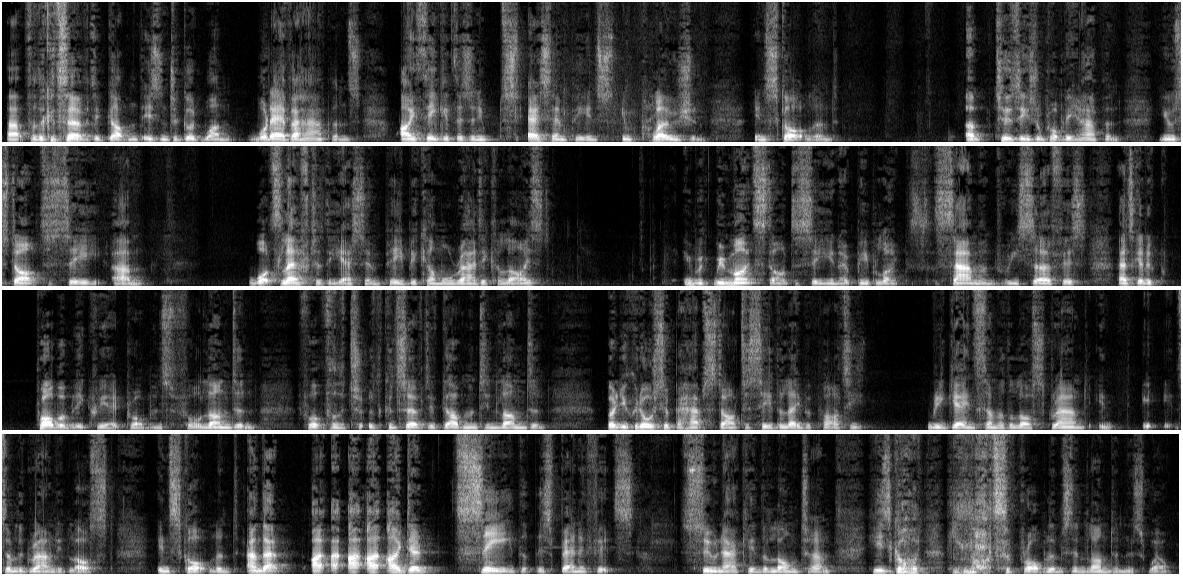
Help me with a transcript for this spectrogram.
uh, for the Conservative government, isn't a good one. Whatever happens, I think if there's an SNP implosion in Scotland, um, two things will probably happen. You start to see um, what's left of the SNP become more radicalised. We might start to see, you know, people like Salmond resurface. That's going to probably create problems for London, for, for the, the Conservative government in London. But you could also perhaps start to see the Labour Party regain some of the lost ground in, in some of the ground it lost in Scotland, and that I, I, I don't see that this benefits Sunak in the long term. He's got lots of problems in London as well.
